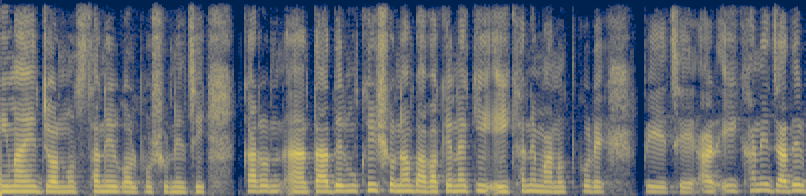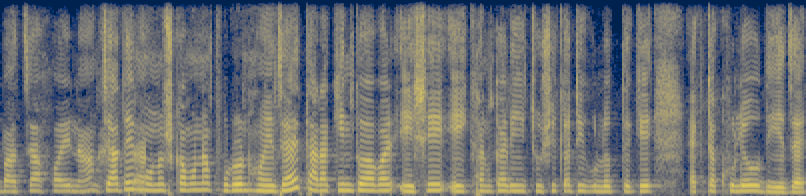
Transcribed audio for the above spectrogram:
নিমায়ের জন্মস্থানের গল্প শুনেছি। কারণ তাদের মুখেই শোনা বাবাকে নাকি এইখানে মানত করে পেয়েছে। আর এইখানে যাদের বাচ্চা হয় না যাদের মনস্কামনা পূরণ হয়ে যায় তারা কিন্তু আবার এসে এইখানকার এই চুষিকাঠিগুলোর থেকে একটা খুলেও দিয়ে যায়।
